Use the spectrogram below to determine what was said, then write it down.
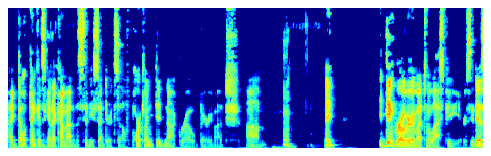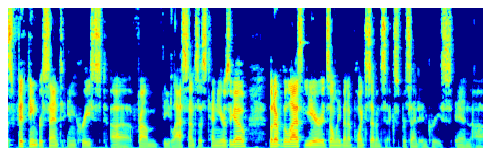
I don't think it's going to come out of the city center itself. Portland did not grow very much. Um, hmm. It, it didn't grow very much in the last few years. It is 15% increased uh, from the last census 10 years ago, but over the last year, it's only been a 0.76% increase in uh,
